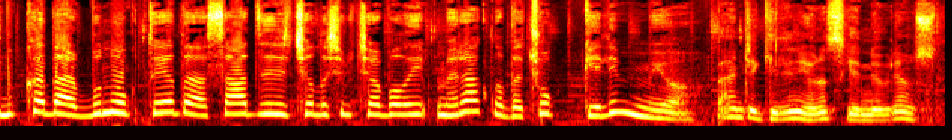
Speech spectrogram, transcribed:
bu kadar bu noktaya da sadece çalışıp çabalayıp merakla da çok gelinmiyor. Bence geliniyor. Nasıl geliniyor biliyor musun?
